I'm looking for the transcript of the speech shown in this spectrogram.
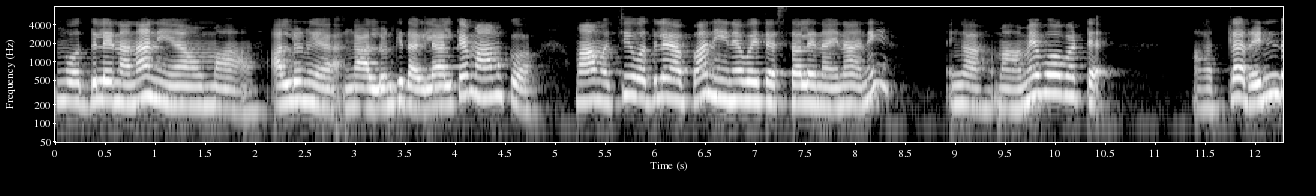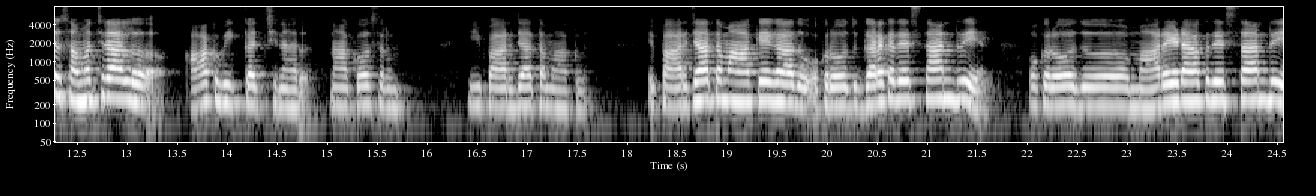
ఇంక వద్దులేనా నీ మా అల్లుని ఇంకా అల్లునికి తగిలాలకే మామకు మామ వచ్చి అప్ప నేనే పోయి తెస్తాలే నాయనా అని ఇంకా మామే పోబట్టే. అట్లా రెండు సంవత్సరాలు ఆకు బిక్కొచ్చినారు నా కోసం ఈ పారిజాతం ఆకులు. ఈ పారిజాతం ఆకే కాదు ఒకరోజు గరక తెస్తాన్రి ఒకరోజు మారేడాకు తెస్తాన్రి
